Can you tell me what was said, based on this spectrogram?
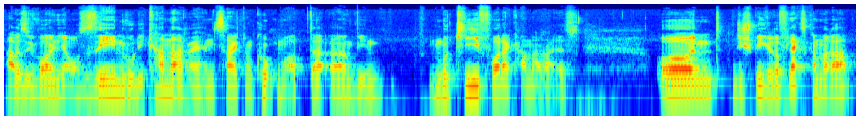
aber sie wollen ja auch sehen, wo die Kamera hin zeigt und gucken, ob da irgendwie ein Motiv vor der Kamera ist. Und die Spiegelreflexkamera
